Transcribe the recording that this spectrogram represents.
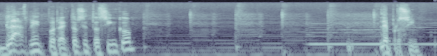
Blast Beat por Reactor 105 Leprosy.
